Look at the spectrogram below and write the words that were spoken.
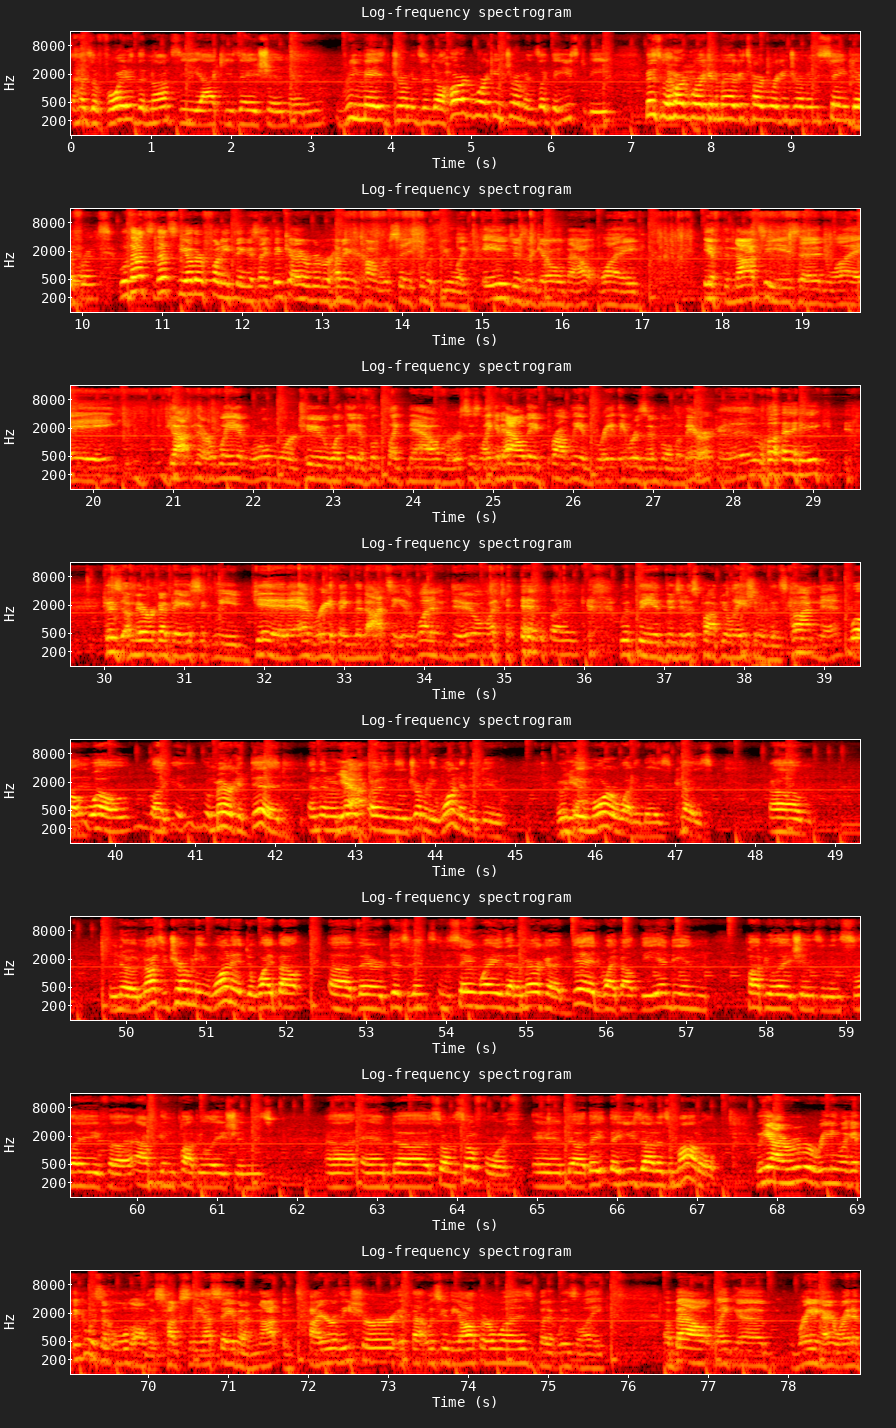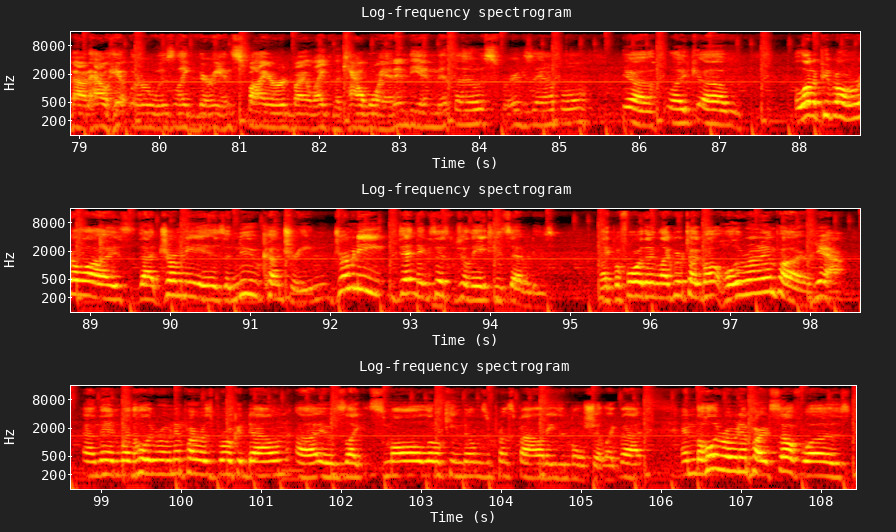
has avoided the Nazi accusation and remade Germans into hardworking Germans like they used to be. Basically, hardworking Americans, hardworking Germans, same difference. Well, that's that's the other funny thing is I think I remember having a conversation with you like ages ago about like if the Nazis had like gotten their way in World War II, what they'd have looked like now versus like and how they probably have greatly resembled America, like. Because America basically did everything the Nazis wanted to do, like with the indigenous population of this continent. Well, well, like America did, and then Amer- Yeah. and then Germany wanted to do. It would be more what it is because, um, you know, Nazi Germany wanted to wipe out uh, their dissidents in the same way that America did wipe out the Indian populations and enslave uh, African populations. Uh, and uh, so on and so forth, and uh, they they use that as a model. Well, yeah, I remember reading like I think it was an old Aldous Huxley essay, but I'm not entirely sure if that was who the author was. But it was like about like uh, writing I read about how Hitler was like very inspired by like the cowboy and Indian mythos, for example. Yeah, like um, a lot of people don't realize that Germany is a new country. Germany didn't exist until the 1870s. Like before then, like we were talking about Holy Roman Empire, Yeah. and then when the Holy Roman Empire was broken down, uh, it was like small little kingdoms and principalities and bullshit like that. And the Holy Roman Empire itself was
